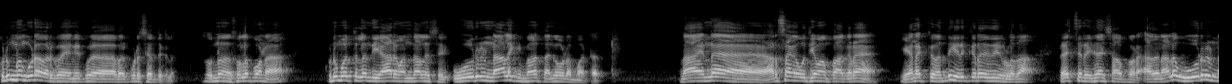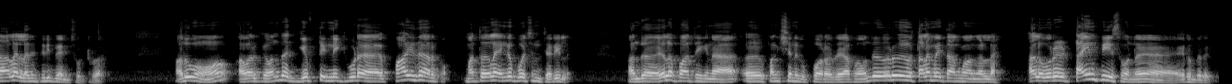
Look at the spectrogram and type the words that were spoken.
குடும்பம் கூட அவருக்கு எங்கள் கூட அவர் கூட சேர்த்துக்கல. சொன்ன சொல்லப்போனால் குடும்பத்துலேருந்து யார் வந்தாலும் சரி ஒரு நாளைக்கு மேலே தங்க விட மாட்டார். நான் என்ன அரசாங்க உத்தியமாக பார்க்குறேன் எனக்கு வந்து இருக்கிறது இவ்வளோதான் ரேஷன் ரைஸ் தான் சாப்பிட்றேன். அதனால் ஒரு நாள் எல்லாத்தையும் திருப்பி அனுப்பிச்சி விட்ருவார் அதுவும் அவருக்கு வந்த கிஃப்ட் இன்னைக்கு கூட பாதி தான் இருக்கும். மற்றதெல்லாம் எங்கே போச்சுன்னு தெரியல. அந்த இதில் பார்த்தீங்கன்னா ஃபங்க்ஷனுக்கு போகிறது அப்போ வந்து ஒரு தலைமை தாங்குவாங்கல்ல அதில் ஒரு டைம் பீஸ் ஒன்று இருந்திருக்கு.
